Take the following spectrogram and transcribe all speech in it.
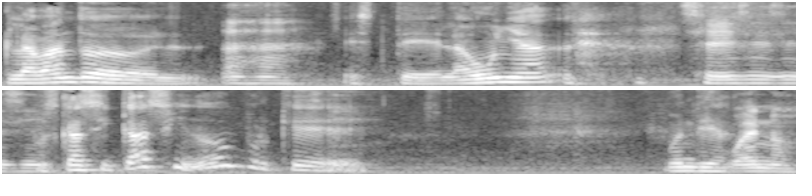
clavando el, este, la uña. Sí, sí, sí, sí. Pues casi, casi, ¿no? Porque... Buen día. Bueno,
